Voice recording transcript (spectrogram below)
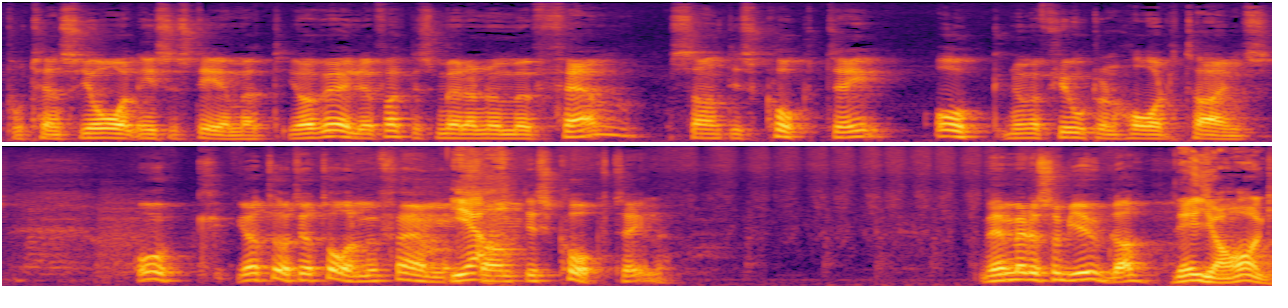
potential i systemet. Jag väljer faktiskt mellan nummer 5, Santis Cocktail och nummer 14 Hard Times. Och jag tror att jag tar nummer 5 Ja. Santis Cocktail. Vem är det som jublar? Det är jag!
